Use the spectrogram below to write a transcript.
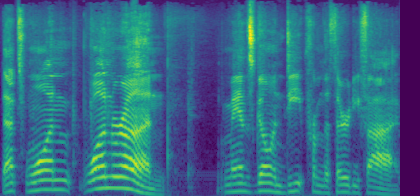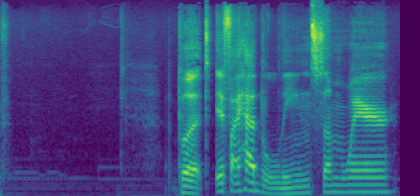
that's one one run. Man's going deep from the 35. But if I had to lean somewhere,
